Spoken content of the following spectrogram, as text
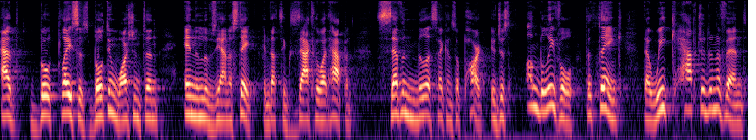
at both places, both in Washington in Louisiana State. And that's exactly what happened. seven milliseconds apart. It's just unbelievable to think that we captured an event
